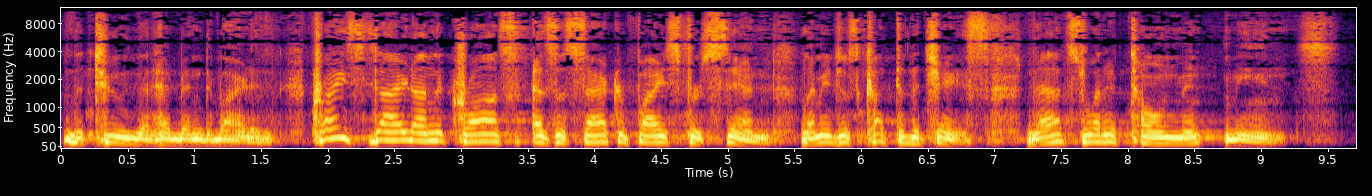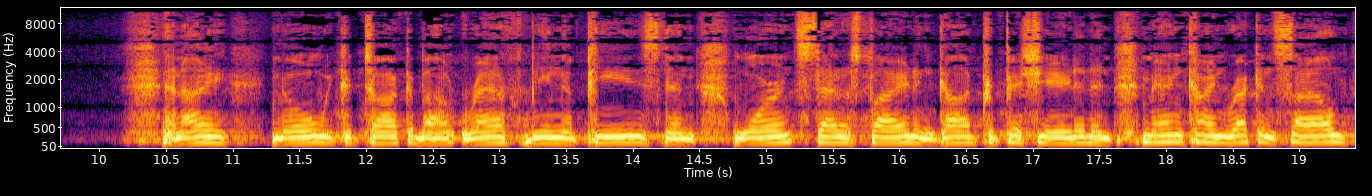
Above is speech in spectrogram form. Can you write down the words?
the two that had been divided. Christ died on the cross as a sacrifice for sin. Let me just cut to the chase. That's what atonement means. And I know we could talk about wrath being appeased and warrants satisfied and God propitiated and mankind reconciled.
